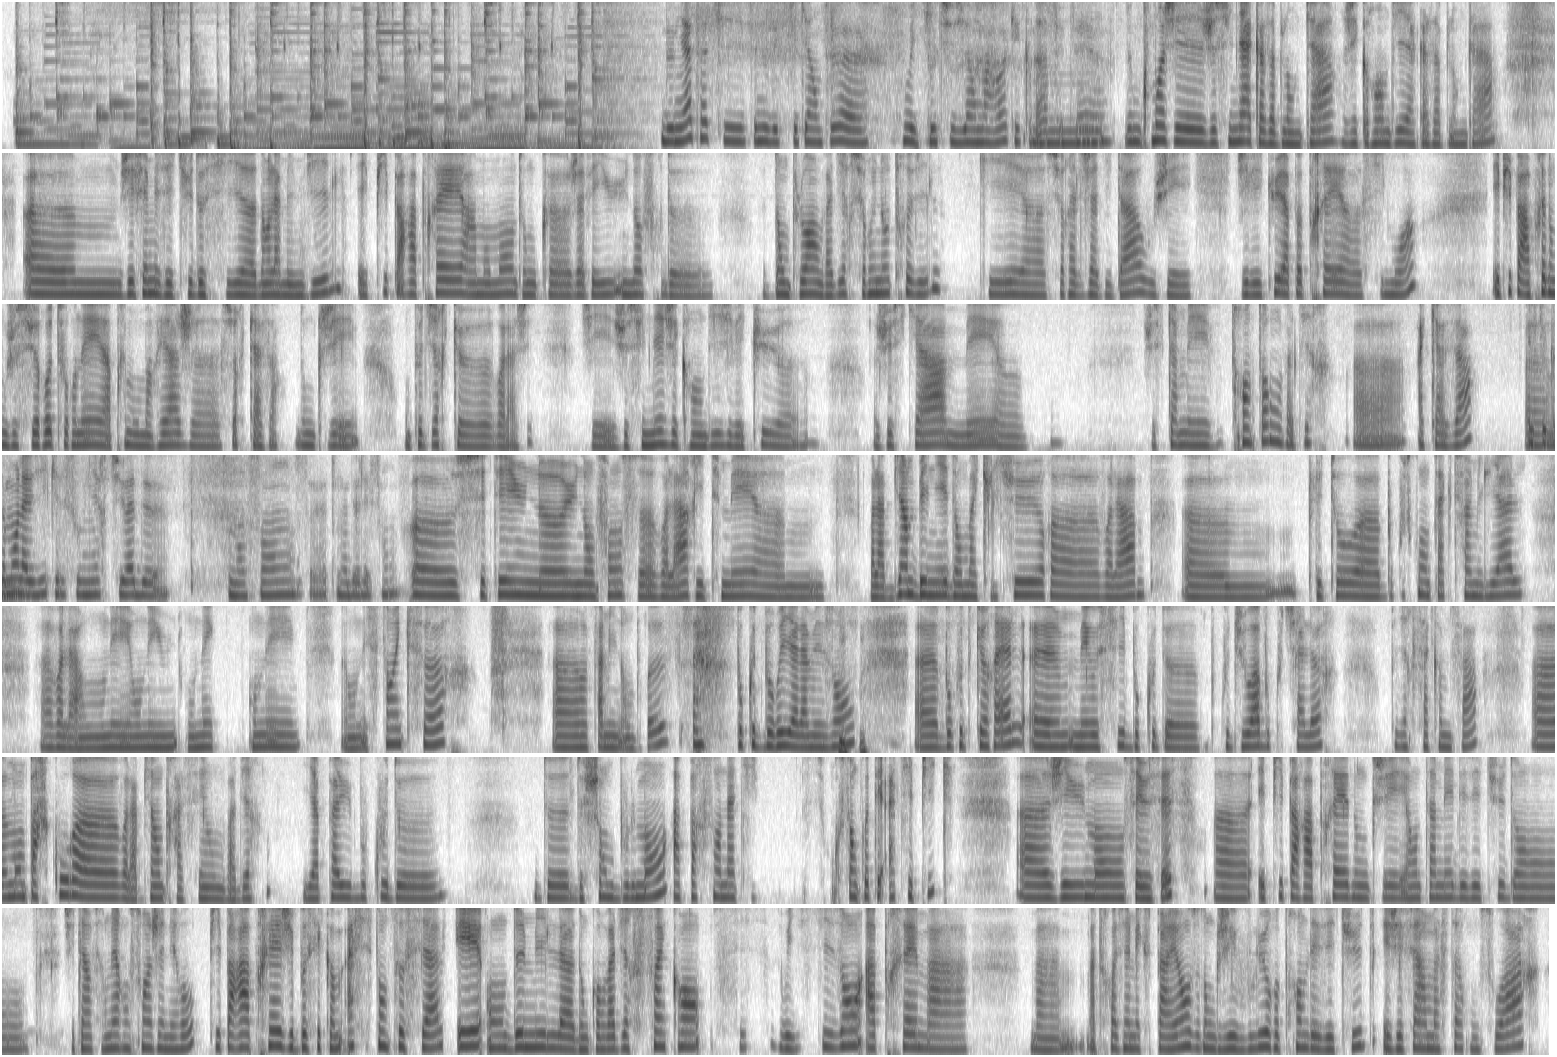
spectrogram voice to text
Donia, toi, tu peux nous expliquer un peu euh, oui. d'où tu viens au Maroc et comment euh, c'était Donc moi, je suis née à Casablanca, j'ai grandi à Casablanca. j'ai fait mes études aussi dans la même ville. Et puis par après, à un moment, donc j'avais eu une offre de d'emploi, on va dire, sur une autre ville qui est euh, sur El Jadida, où j'ai vécu à peu près euh, six mois. Et puis par après, donc je suis retournée après mon mariage euh, sur Casa. Donc j'ai, on peut dire que voilà, j'ai, je suis née, j'ai grandi, j'ai vécu jusqu'à mes jusqu'à mes 30 ans, on va dire, à Casa. Et c'était comment la vie? Quel souvenir tu as de, ton enfance, euh, ton adolescence? Euh, C'était une, une, enfance euh, voilà rythmée, voilà bien baignée dans ma culture, voilà plutôt beaucoup de contact familial. voilà, on est on est on est on est on est cinq sœurs. famille nombreuse, beaucoup de bruit à la maison, beaucoup de querelles, mais aussi beaucoup de, beaucoup de joie, beaucoup de chaleur, on peut dire ça comme ça. Euh, mon parcours, euh, voilà, bien tracé, on va dire. Il n'y a pas eu beaucoup de, de, chamboulements, à part son, son côté atypique. Euh, j'ai eu mon CESS, et puis par après, donc j'ai entamé des études en. J'étais infirmière en soins généraux. Puis par après, j'ai bossé comme assistante sociale. Et en 2000, donc on va dire 5 ans, 6, oui, 6 ans après ma ma, troisième expérience. Donc j'ai voulu reprendre les études et j'ai fait un master en soir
